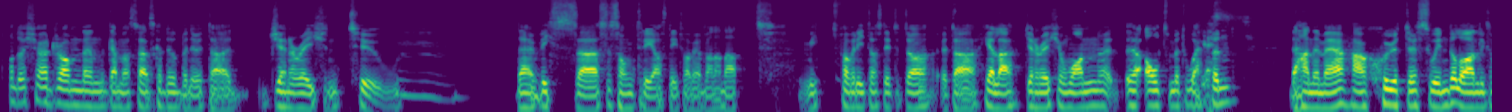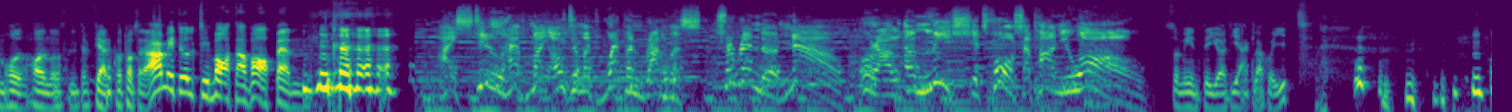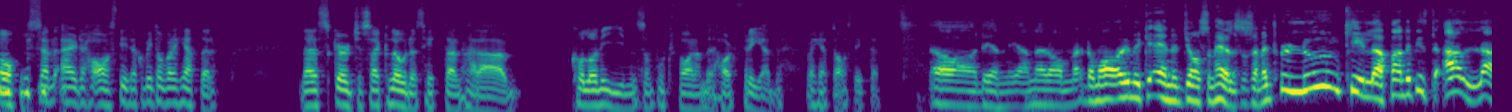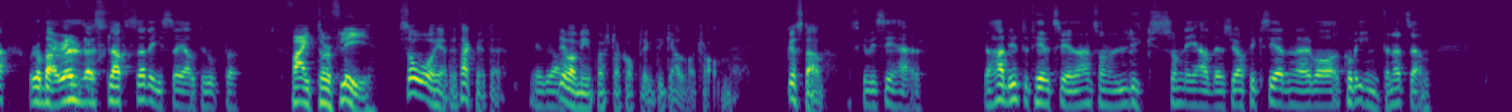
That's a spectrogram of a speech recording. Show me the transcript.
Och då körde de den gamla svenska dubben utav Generation 2. Där vissa säsong 3-avsnitt var med, bland annat mitt favoritavsnitt utav, utav hela Generation 1, The Ultimate Weapon. Yes. Där han är med, han skjuter Swindle och han liksom har, har någon liten fjärrkontroll såhär ah, mitt ultimata vapen! I still have my ultimate weapon, Rodimus. Surrender now, or I'll unleash its force upon you all. som inte gör ett jäkla skit. och sen är det avsnitt, jag kommer inte ihåg vad det heter. När Scourge Cyclonus hittar den här äh, kolonin som fortfarande har fred. Vad heter avsnittet? Ja, den ja. När de, de har hur mycket energy som helst och så men ta det lugnt killar, fan det finns det alla. Och de bara slafsar i sig alltihopa. Fight or flee. Så heter det, tack Peter. Det är bra. Det var min första koppling till Galvatron. Gustav, Nu ska vi se här. Jag hade ju inte TV3, jag hade inte sån lyx som ni hade så jag fick se det när det var, kom internet sen.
